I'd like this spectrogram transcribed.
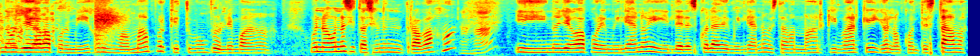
no llegaba por mi hijo, mi mamá, porque tuvo un problema, una, una situación en el trabajo Ajá. y no llegaba por Emiliano y de la escuela de Emiliano me estaban marque y marque y yo no contestaba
